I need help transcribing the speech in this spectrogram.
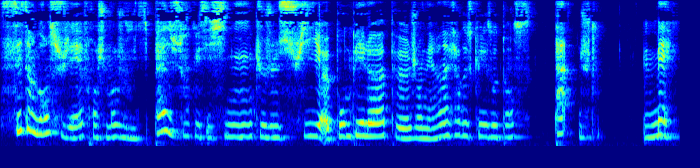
C'est un grand sujet, franchement, je vous dis pas du tout que c'est fini, que je suis pompée up, j'en ai rien à faire de ce que les autres pensent. Pas du tout. Mais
